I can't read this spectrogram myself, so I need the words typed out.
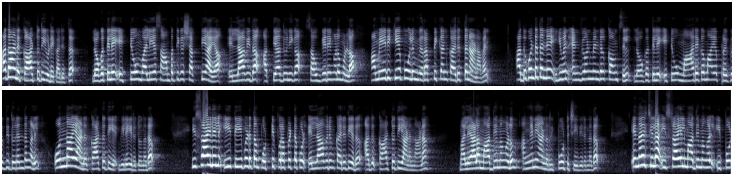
അതാണ് കാട്ടുതീയുടെ കരുത്ത്. ലോകത്തിലെ ഏറ്റവും വലിയ സാമ്പത്തിക ശക്തിയായ എല്ലാവിധ അത്യാധുനിക സൗകര്യങ്ങളുമുള്ള അമേരിക്കയെ പോലും വിറപ്പിക്കാൻ കരുത്തനാണ് അവൻ. അതുകൊണ്ട് തന്നെ യു എൻ എൻവയോൺമെന്റൽ കൗൺസിൽ ലോകത്തിലെ ഏറ്റവും മാരകമായ പ്രകൃതി ദുരന്തങ്ങളിൽ ഒന്നായാണ് കാട്ടുതീയെ വിലയിരുത്തുന്നത്. ഇസ്രായേലിൽ ഈ തീപിടുത്തം പൊട്ടിപ്പുറപ്പെട്ടപ്പോൾ എല്ലാവരും കരുതിയത് അത് കാട്ടുതീയാണെന്നാണ്. മലയാള മാധ്യമങ്ങളും അങ്ങനെയാണ് റിപ്പോർട്ട് ചെയ്തിരുന്നത്. എന്നാൽ ചില ഇസ്രായേൽ മാധ്യമങ്ങൾ ഇപ്പോൾ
